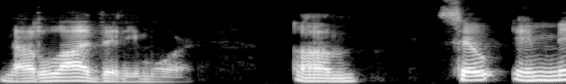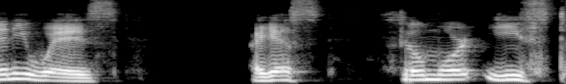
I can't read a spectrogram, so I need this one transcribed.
not alive anymore. Um, so in many ways i guess fillmore east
